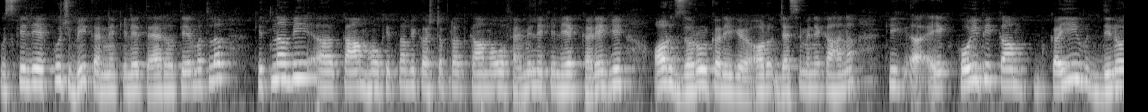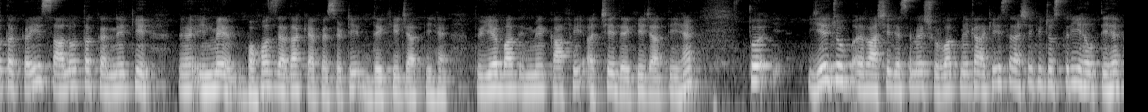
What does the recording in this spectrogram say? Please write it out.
उसके लिए कुछ भी करने के लिए तैयार होती है। मतलब कितना भी काम हो, कितना भी कष्टप्रद काम हो, वो फैमिली के लिए करेगी और ज़रूर करेगी। और जैसे मैंने कहा ना कि एक कोई भी काम कई दिनों तक, कई सालों तक करने की इनमें बहुत ज़्यादा कैपेसिटी देखी जाती है। तो ये बात इनमें काफ़ी अच्छी देखी जाती है। तो ये जो राशि, जैसे मैंने शुरुआत में कहा कि इस राशि की जो स्त्री होती है,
